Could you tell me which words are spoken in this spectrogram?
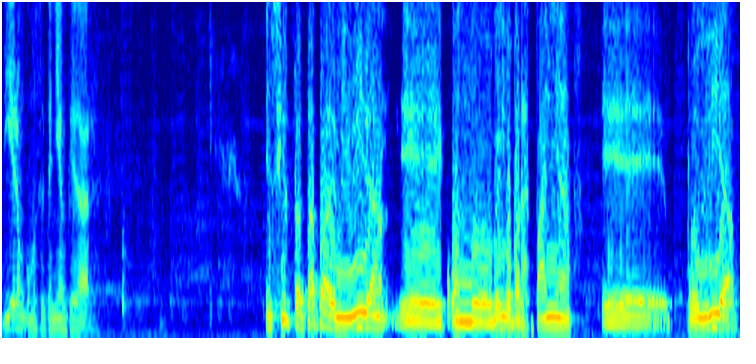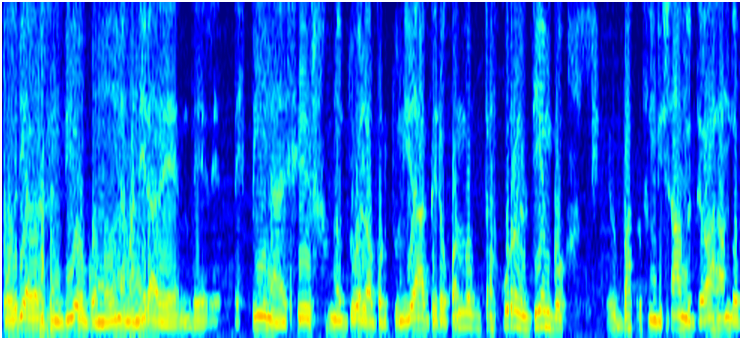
dieron como se tenían que dar? En cierta etapa de mi vida, eh, cuando vengo para España, eh, podría, podría haber sentido como una manera de, espina, decir, no tuve la oportunidad, pero cuando transcurre el tiempo eh, vas profundizando y te vas dando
